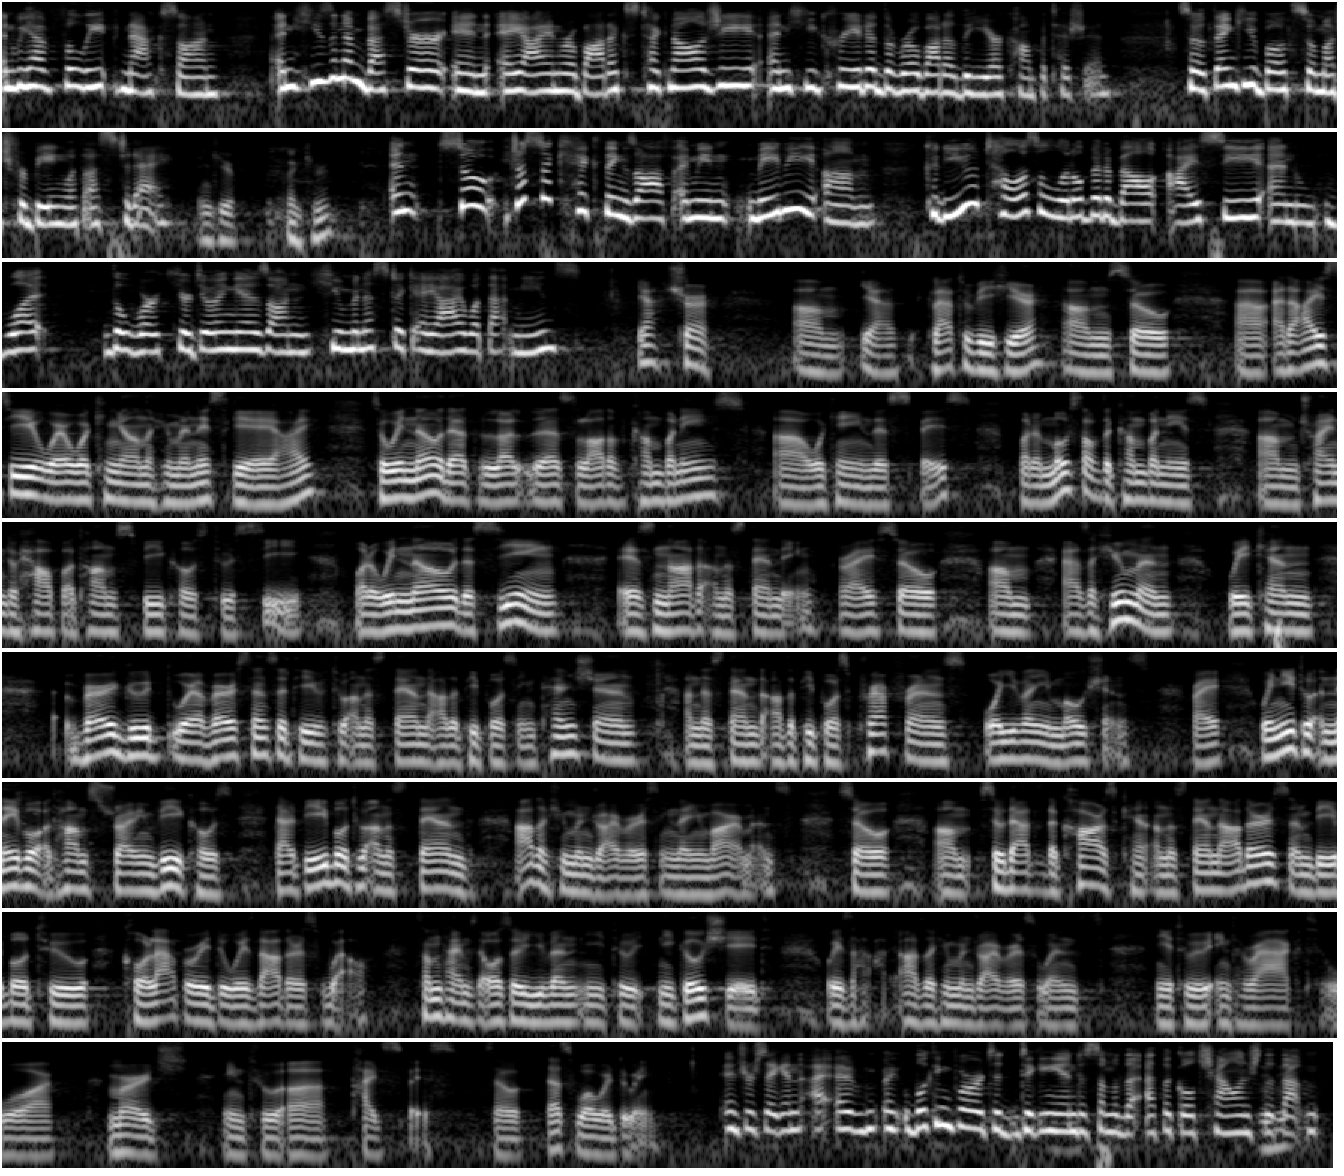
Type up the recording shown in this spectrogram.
And we have Philippe Naxon, and he's an investor in AI and robotics technology, and he created the Robot of the Year competition. So thank you both so much for being with us today. Thank you. Thank you. And so, just to kick things off, I mean, maybe um, could you tell us a little bit about iSee and what the work you're doing is on humanistic AI, what that means? Yeah, sure. Um, yeah, glad to be here. Um, so, uh, at iSee, we're working on the humanistic AI. So we know that there's a lot of companies uh, working in this space, but most of the companies um, trying to help autonomous vehicles to see. But we know the seeing is not understanding, right? So um, as a human, we can very good, we're very sensitive to understand other people's intention, understand other people's preference, or even emotions, right? We need to enable autonomous driving vehicles that be able to understand other human drivers in the environments, so um, so that the cars can understand others and be able to collaborate with others well. Sometimes they also even need to negotiate with other human drivers when need to interact or merge into a tight space. So that's what we're doing. Interesting, and I, am looking forward to digging into some of the ethical challenge that mm-hmm. that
